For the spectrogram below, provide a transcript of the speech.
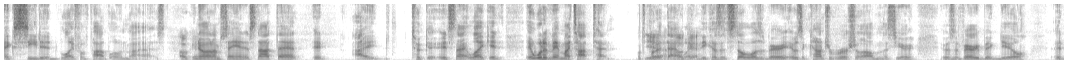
exceeded Life of Pablo in my eyes. Okay. You know what I'm saying? It's not that it. I took it. It's not like it. It would have made my top ten. Let's put it that way because it still was a very. It was a controversial album this year. It was a very big deal. It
